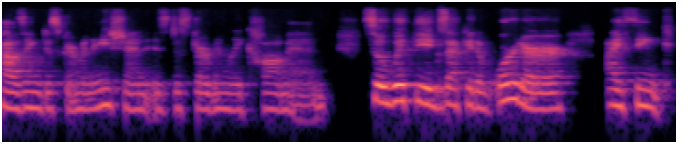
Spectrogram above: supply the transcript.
housing discrimination is disturbingly common. So with the executive order, I think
